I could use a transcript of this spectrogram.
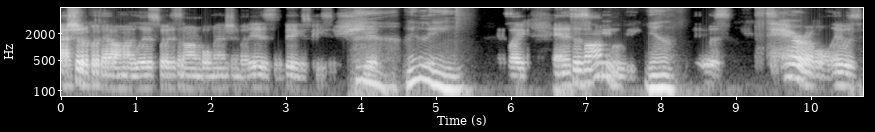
I should have put that on my list, but it's an honorable mention. But it is the biggest piece of shit. Really? It's like, and it's a zombie movie. Yeah. It was terrible. It was,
